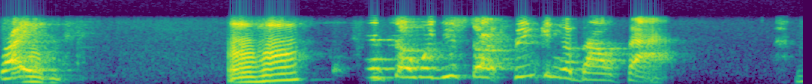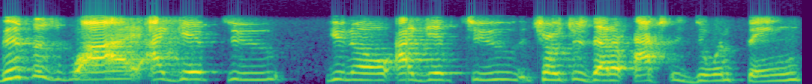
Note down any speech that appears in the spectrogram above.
right? Mm-hmm. Uh-huh. And so when you start thinking about that, this is why I give to, you know, I give to churches that are actually doing things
